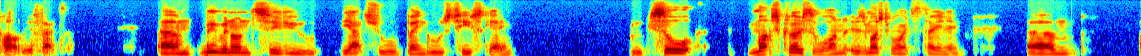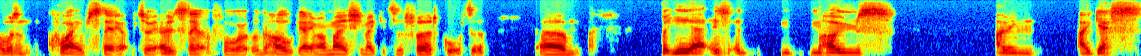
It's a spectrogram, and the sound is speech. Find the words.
partly a factor. Um, moving on to the actual Bengals Chiefs game, we saw much closer one. It was much more entertaining. Um, I wasn't quite able to stay up to it. I would stay up for it the whole game. I managed to make it to the third quarter. Um, but yeah, it's uh, Mahomes. I mean, I guess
